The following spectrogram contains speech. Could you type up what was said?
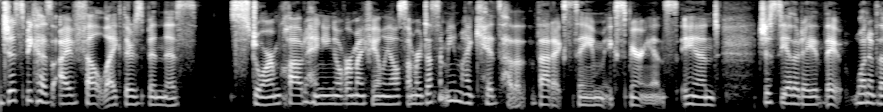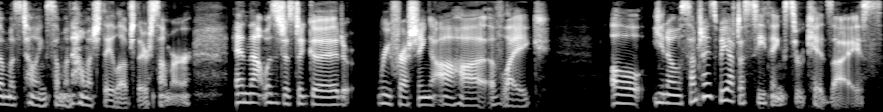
Just because i've felt like there's been this storm cloud hanging over my family all summer doesn't mean my kids had that same experience. And just the other day, they, one of them was telling someone how much they loved their summer. And that was just a good, refreshing aha of like, oh, you know, sometimes we have to see things through kids' eyes.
